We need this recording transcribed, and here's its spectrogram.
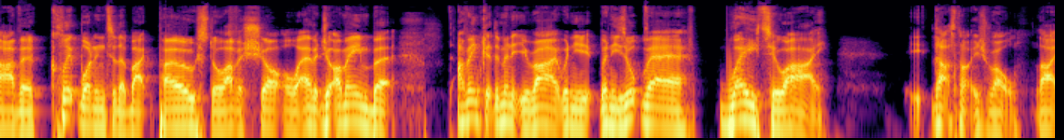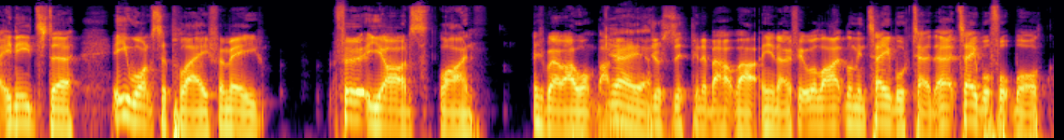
either clip one into the back post or have a shot or whatever? Do you know what I mean? But I think at the minute you're right. When you when he's up there way too high, that's not his role. Like he needs to, he wants to play for me. Thirty yards line is where I want Bannan. Yeah, yeah. Just zipping about that. You know, if it were like I mean table te- uh, table football,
